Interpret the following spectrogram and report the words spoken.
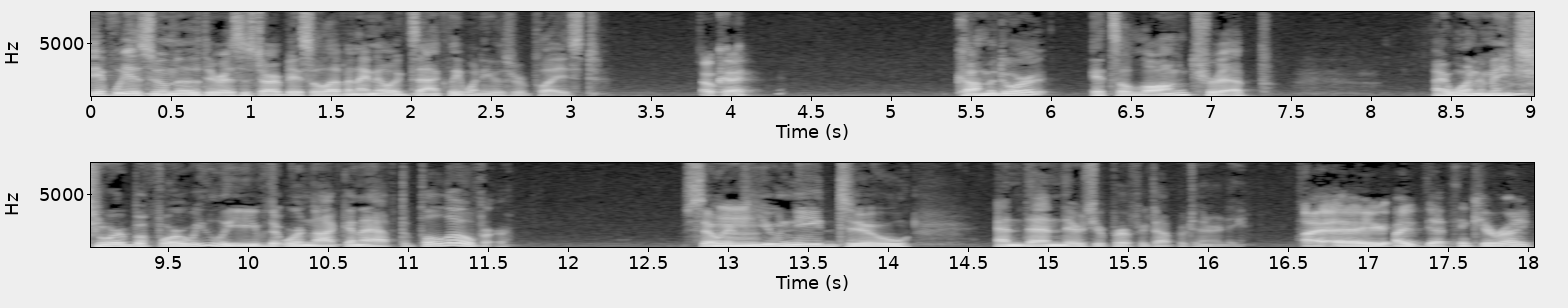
If we assume though that there is a Starbase 11, I know exactly when he was replaced. okay, Commodore, it's a long trip. I want to make sure before we leave that we're not going to have to pull over. So Hmm. if you need to, and then there's your perfect opportunity. I, I I think you're right.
